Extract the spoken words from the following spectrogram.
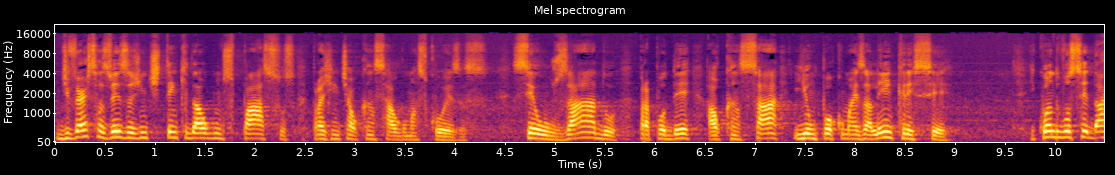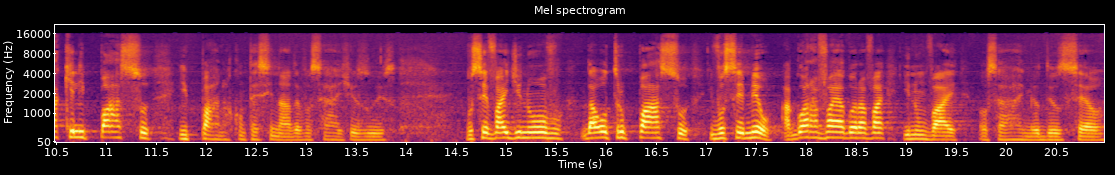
diversas vezes a gente tem que dar alguns passos para a gente alcançar algumas coisas. Ser ousado para poder alcançar e ir um pouco mais além, crescer. E quando você dá aquele passo e pá, não acontece nada, você, ai Jesus. Você vai de novo, dá outro passo e você, meu, agora vai, agora vai, e não vai. Você, ai meu Deus do céu,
